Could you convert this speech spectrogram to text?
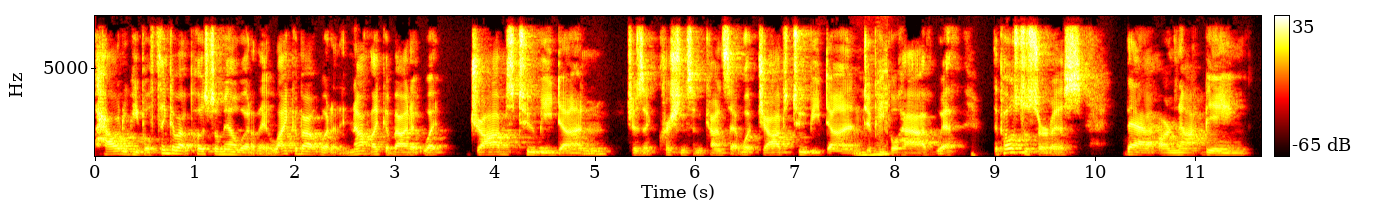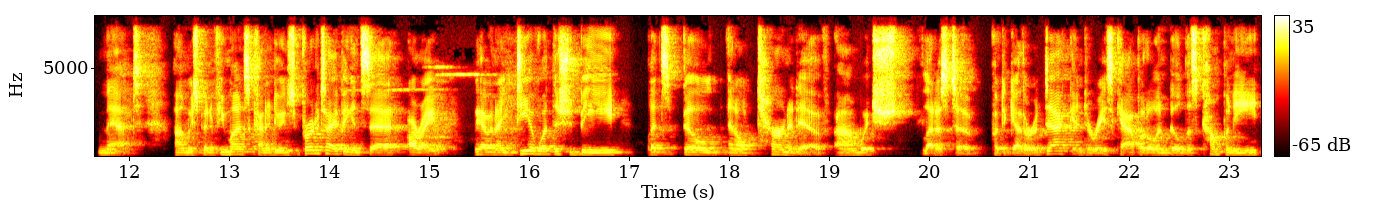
How do people think about postal mail? What do they like about it? What do they not like about it? What jobs to be done, which is a Christensen concept, what jobs to be done mm-hmm. do people have with the postal service? That are not being met. Um, we spent a few months kind of doing some prototyping and said, all right, we have an idea of what this should be. Let's build an alternative, um, which led us to put together a deck and to raise capital and build this company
